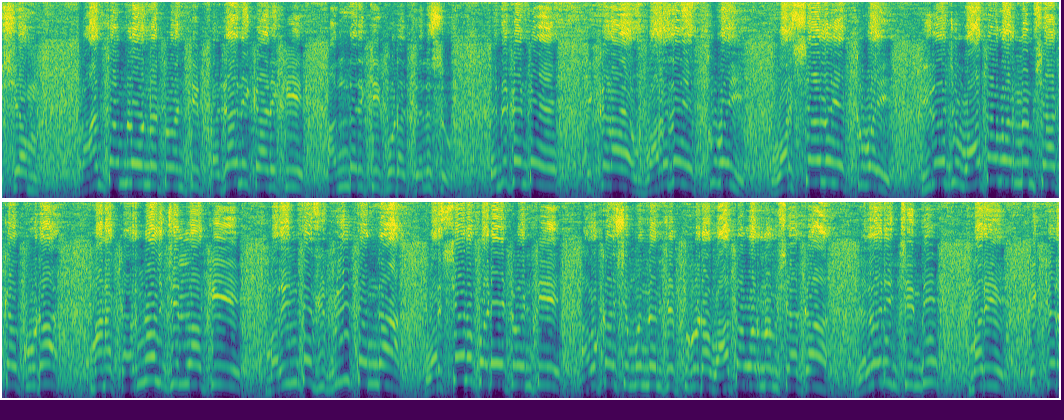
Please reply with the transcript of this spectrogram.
విషయం ప్రాంతంలో ఉన్నటువంటి ప్రజానికానికి అందరికీ కూడా తెలుసు. ఎందుకంటే ఇక్కడ వరద ఎక్కువై వర్షాలు ఎక్కువై ఈరోజు వాతావరణం శాఖ కూడా మన కర్నూలు జిల్లాకి మరింత విపరీతంగా వర్షాలు పడేటువంటి అవకాశం ఉందని చెప్పి కూడా వాతావరణం శాఖ వెల్లడించింది. మరి ఇక్కడ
